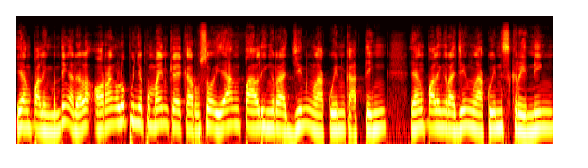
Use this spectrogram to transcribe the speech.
Yang paling penting adalah orang lu punya pemain kayak Caruso yang paling rajin ngelakuin cutting, yang paling rajin ngelakuin screening.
